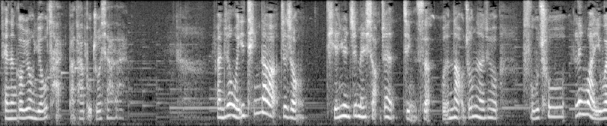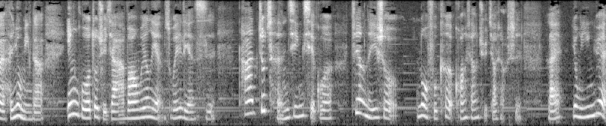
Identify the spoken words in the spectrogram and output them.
才能够用油彩把它捕捉下来。反正我一听到这种田园之美小镇景色，我的脑中呢就浮出另外一位很有名的英国作曲家 Vaughan Williams 威廉斯，他就曾经写过这样的一首诺福克狂想曲交响诗，来用音乐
